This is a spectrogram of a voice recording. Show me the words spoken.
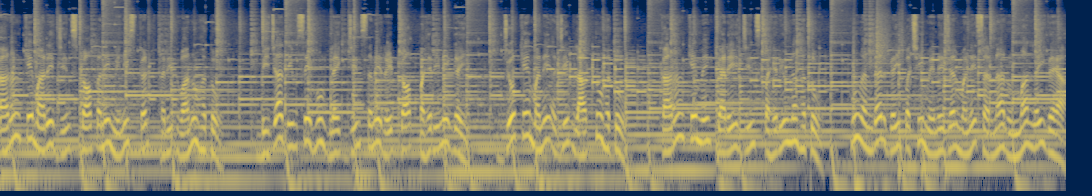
કારણ કે મારે જીન્સ ટોપ અને મિની સ્કર્ટ ખરીદવાનું હતું. બીજા દિવસે હું બ્લેક જીન્સ અને રેડ ટોપ પહેરીને ગઈ, જો કે મને અજીબ લાગતું હતું. કારણ કે મેં ક્યારેય જીન્સ પહેર્યું ન હતું. હું અંદર ગઈ પછી મેનેજર મને સરના રૂમમાં લઈ ગયા.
